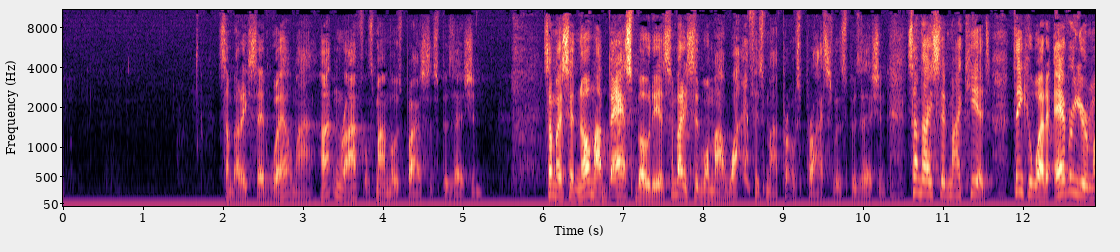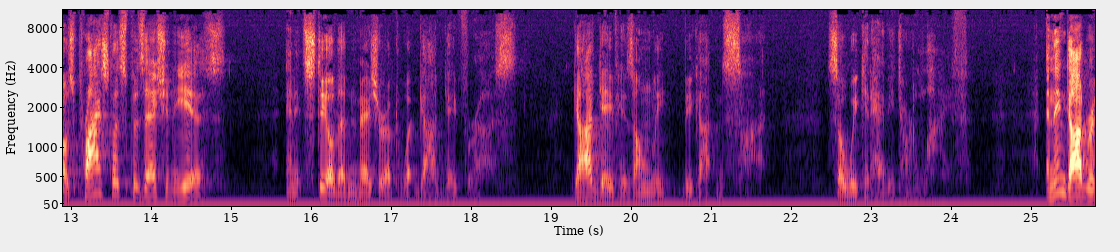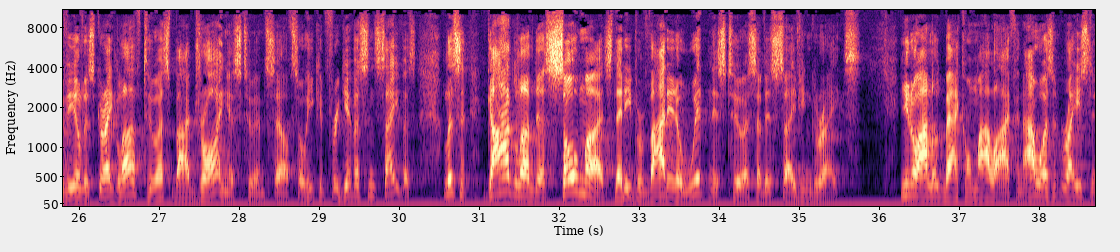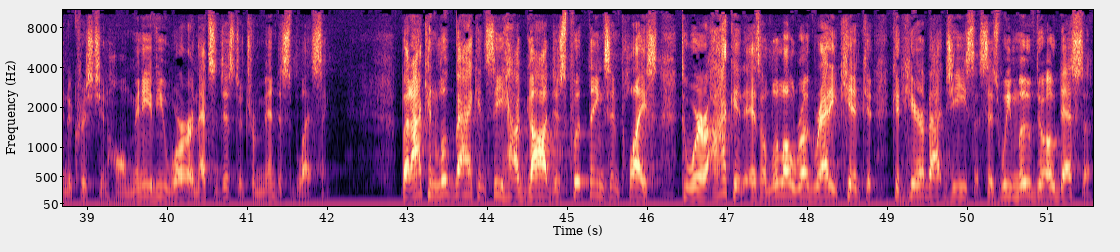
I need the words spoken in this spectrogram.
Somebody said, Well, my hunting rifle is my most priceless possession. Somebody said, No, my bass boat is. Somebody said, Well, my wife is my most priceless possession. Somebody said, My kids. Think of whatever your most priceless possession is, and it still doesn't measure up to what God gave for us. God gave His only begotten Son so we could have eternal life. And then God revealed His great love to us by drawing us to Himself so He could forgive us and save us. Listen, God loved us so much that He provided a witness to us of His saving grace. You know, I look back on my life and I wasn't raised in a Christian home. Many of you were, and that's just a tremendous blessing. But I can look back and see how God just put things in place to where I could, as a little old rug ratty kid, could, could hear about Jesus. As we moved to Odessa,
